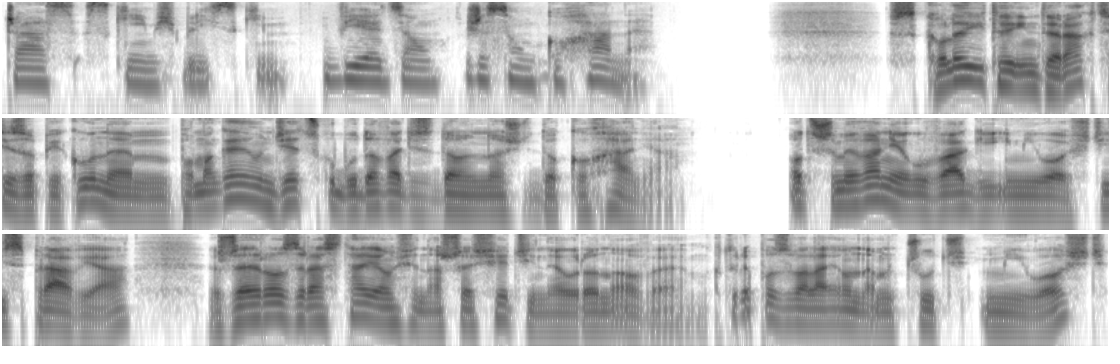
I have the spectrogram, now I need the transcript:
czas z kimś bliskim. Wiedzą, że są kochane. Z kolei te interakcje z opiekunem pomagają dziecku budować zdolność do kochania. Otrzymywanie uwagi i miłości sprawia, że rozrastają się nasze sieci neuronowe, które pozwalają nam czuć miłość,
